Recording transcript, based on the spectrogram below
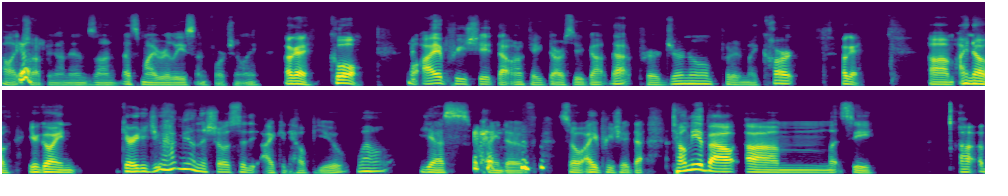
I like Yeah. shopping on Amazon. That's my release, unfortunately. Okay, cool. Well, I appreciate that one. Okay, Darcy, you got that prayer journal. Put it in my cart. Okay. Um, I know you're going, Gary. Did you have me on the show so that I could help you? Well, yes, kind of. so I appreciate that. Tell me about. Um, let's see, uh, a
